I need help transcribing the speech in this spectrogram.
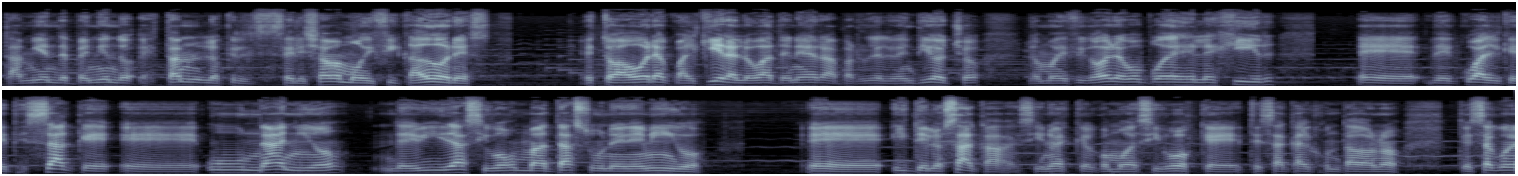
también dependiendo, están los que se le llama modificadores esto ahora cualquiera lo va a tener a partir del 28. Los modificadores vos podés elegir eh, de cuál que te saque eh, un año de vida si vos matás un enemigo. Eh, y te lo saca, si no es que como decís vos que te saca el contador, no. Te saca un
